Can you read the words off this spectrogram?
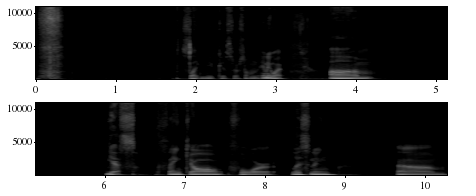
It's like mucus or something. Anyway, um, yes, thank y'all for listening. Um,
